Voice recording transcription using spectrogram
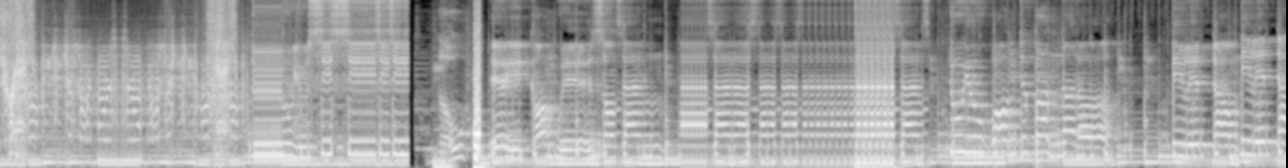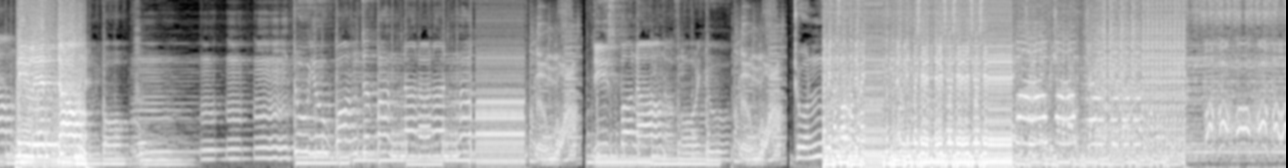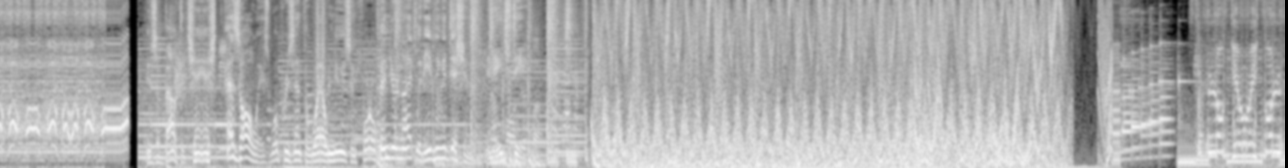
trash. Do you see, see, see, see? No. Here he come with some sand. Do you want a banana? Peel it down, peel it down, peel it down, is about to change. As always, we'll present the whale news and Fort Spend your night with Evening Edition in HD. Look, you equal.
